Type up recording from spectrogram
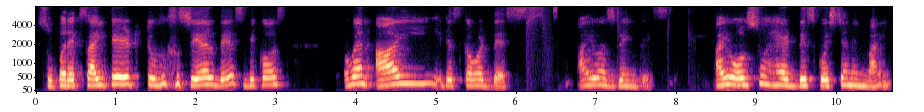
super excited to share this because when I discovered this, I was doing this I also had this question in mind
